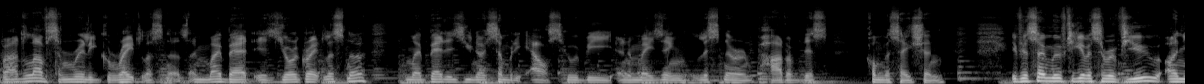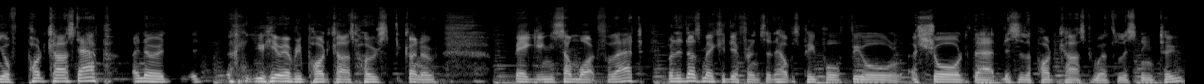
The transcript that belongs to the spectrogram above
but I'd love some really great listeners. And my bet is you're a great listener. And my bet is you know somebody else who would be an amazing listener and part of this conversation. If you're so moved to give us a review on your podcast app, I know it, you hear every podcast host kind of begging somewhat for that, but it does make a difference. It helps people feel assured that this is a podcast worth listening to.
